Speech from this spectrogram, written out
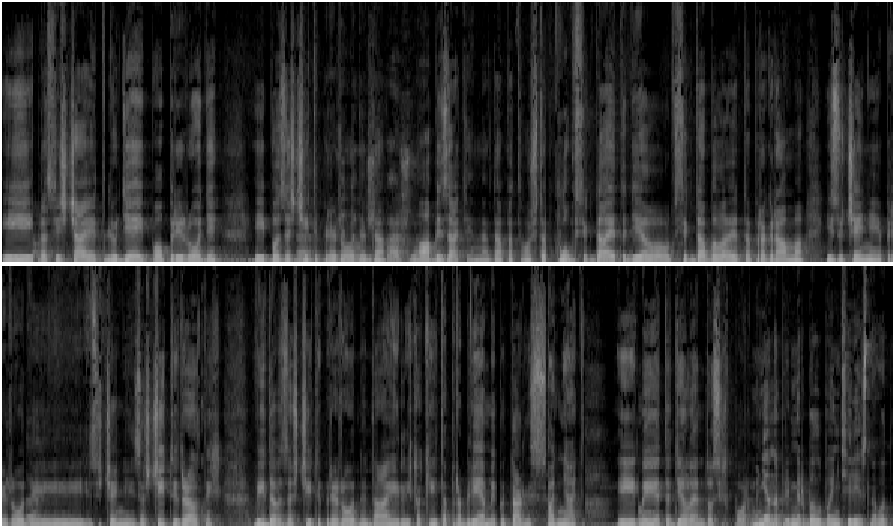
и просвещает людей по природе и по защите да, природы. Вот да. важно. Обязательно, да, потому что клуб всегда это делал, всегда была эта программа изучения природы да. и изучения защиты разных видов защиты природы, mm-hmm. да, или какие-то проблемы пытались поднять. И мы это делаем до сих пор. Мне, например, было бы интересно, вот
